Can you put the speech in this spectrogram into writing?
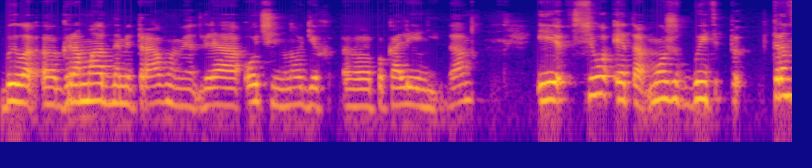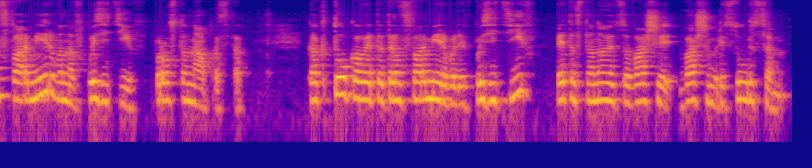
было э, громадными травмами для очень многих э, поколений, да. И все это может быть трансформировано в позитив просто-напросто. Как только вы это трансформировали в позитив, это становится вашей, вашим ресурсом,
